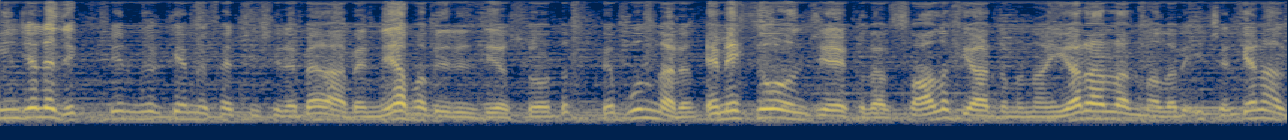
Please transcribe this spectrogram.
İnceledik. Bir mülkiye müfettişiyle beraber ne yapabiliriz diye sorduk ve bunların emekli oluncaya kadar sağlık yardımından yararlanmaları için genel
